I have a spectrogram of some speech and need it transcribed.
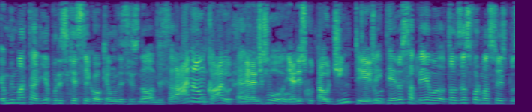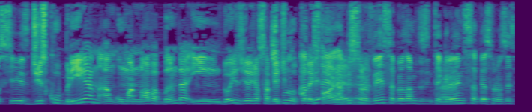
eu me mataria por esquecer qualquer um desses nomes, sabe? Ah, não, claro. Era Era, tipo, tipo- era escutar o dia O inteiro, dia inteiro saber o- todas as formações possíveis. descobrir a- uma nova banda e em dois dias já saber, tipo, toda a ab- história. é, absorver, saber o nome dos integrantes, saber as formações.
